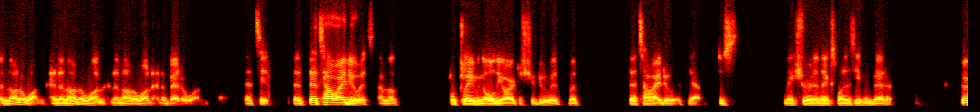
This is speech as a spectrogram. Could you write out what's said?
another one and another one and another one and a better one. That's it. That, that's how i do it. I'm not proclaiming all the artists should do it but that's how i do it. Yeah just make sure the next one is even better.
